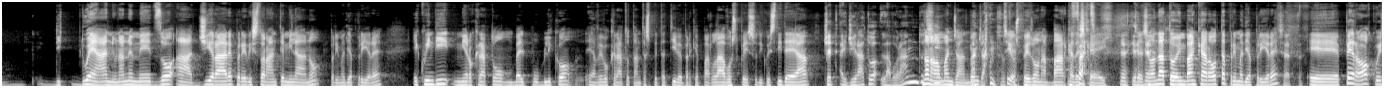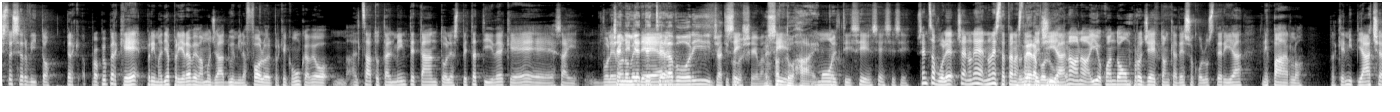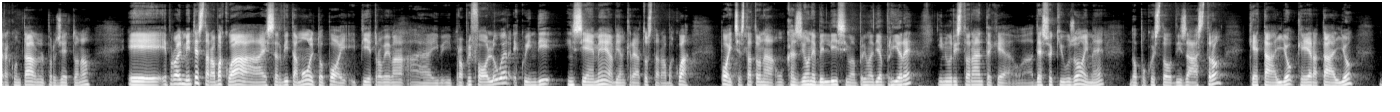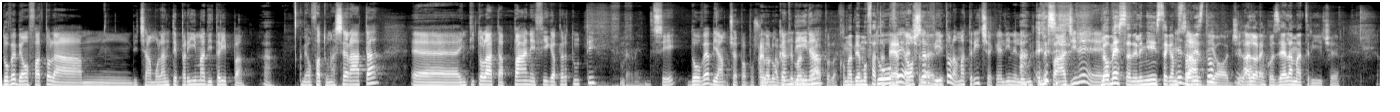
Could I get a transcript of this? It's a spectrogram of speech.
di due anni, un anno e mezzo a girare per i ristoranti a Milano prima di aprire e quindi mi ero creato un bel pubblico e avevo creato tante aspettative perché parlavo spesso di quest'idea Cioè, hai girato lavorando? No, no, mangiando. Mangiando, Sì, ok. ho speso una barca da skate. ok. Cioè, sono andato in bancarotta prima di aprire. Certo. Eh, però questo è servito per- proprio perché prima di aprire avevamo già 2000 follower. Perché comunque avevo alzato talmente tanto le aspettative che, eh, sai, Cioè, volevano negli vedere. addetti ai lavori già ti Sì. conoscevano. Hai Sì, fatto hype. molti, sì, sì, sì, sì. Senza voler, cioè non è, non è stata una Non strategia. No, no, io quando ho un progetto, anche adesso con l'osteria, ne parlo perché mi piace raccontarlo il progetto, no? E, e probabilmente sta roba qua è servita molto. Poi Pietro aveva eh, i, i propri follower e quindi insieme abbiamo creato sta roba qua. Poi c'è stata un'occasione bellissima prima di aprire in un ristorante che adesso è chiuso, ahimè, dopo questo disastro, che è Taglio, che era Taglio, dove abbiamo fatto la, mh, diciamo, l'anteprima di Trippa. Ah, Abbiamo fatto una serata eh, intitolata Pane e figa per tutti, veramente. sì, dove abbiamo, cioè proprio sulla locandina, Come abbiamo fatto dove ho servito la matrice che è lì nelle Ah, ultime sì. pagine. e- L'ho messa nelle mie Instagram Esatto, stories di oggi. esatto. Allora, cos'è la matrice?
